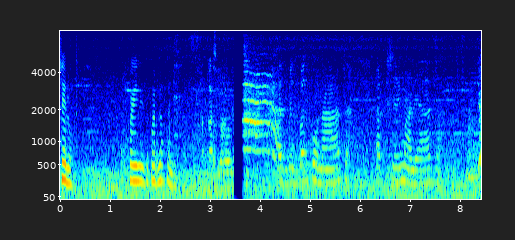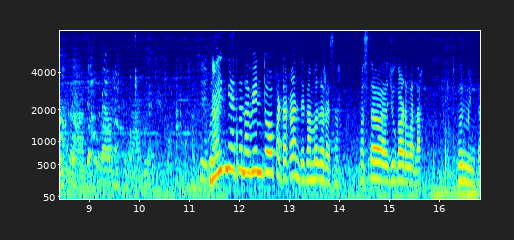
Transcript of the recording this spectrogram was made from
चलो काही नाही तर परला खाली. अद्वैत बल कोणाचा अक्षय माल्याचा. गाईच मी आता नवीन तो फटाका आणते थांबा जरासा. मस्त जुगाडवाला. दोन मिनिटं.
